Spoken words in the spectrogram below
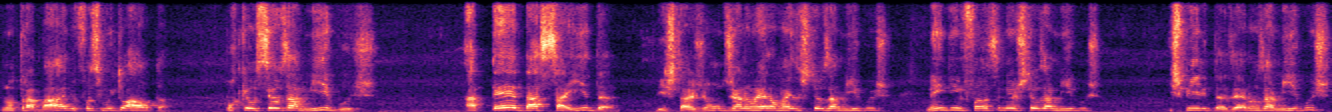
no trabalho fosse muito alta. Porque os seus amigos, até da saída, de estar juntos já não eram mais os teus amigos, nem de infância, nem os teus amigos espíritas, eram os amigos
